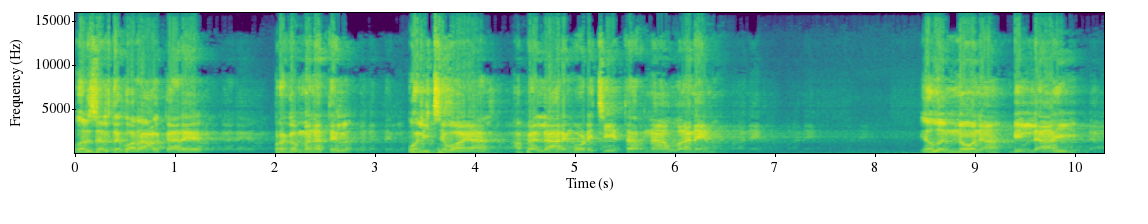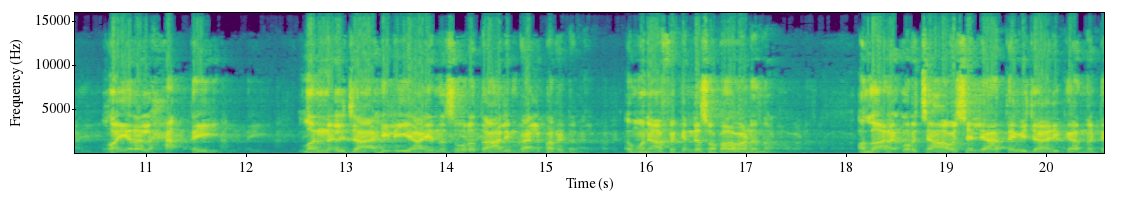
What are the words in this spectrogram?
ഒരു സ്ഥലത്ത് കുറെ ആൾക്കാര് പ്രകമ്പനത്തിൽ ഒലിച്ചു പോയാൽ അപ്പൊ എല്ലാരും കൂടി ചീത്തറിന അള്ളാനെയാണ് ബില്ലാഹി ഹഖി ജാഹിലിയ എന്ന് സൂറത്ത് ആലിമ്രാനിൽ പറഞ്ഞിട്ടുണ്ട്. അത് മുനാഫിക്കിന്റെ സ്വഭാവമാണെന്നാണ്. അള്ളഹാനെ കുറിച്ച് ആവശ്യമില്ലാത്ത വിചാരിക്കുക. എന്നിട്ട്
